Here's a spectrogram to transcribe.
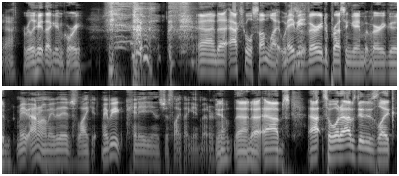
Yeah. I really hate that game, Corey. and uh, Actual Sunlight, which Maybe- is a very depressing game, but very good. Maybe I don't know. Maybe they just like it. Maybe Canadians just like that game better. Yeah, and uh, Abs. Uh, so what Abs did is like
